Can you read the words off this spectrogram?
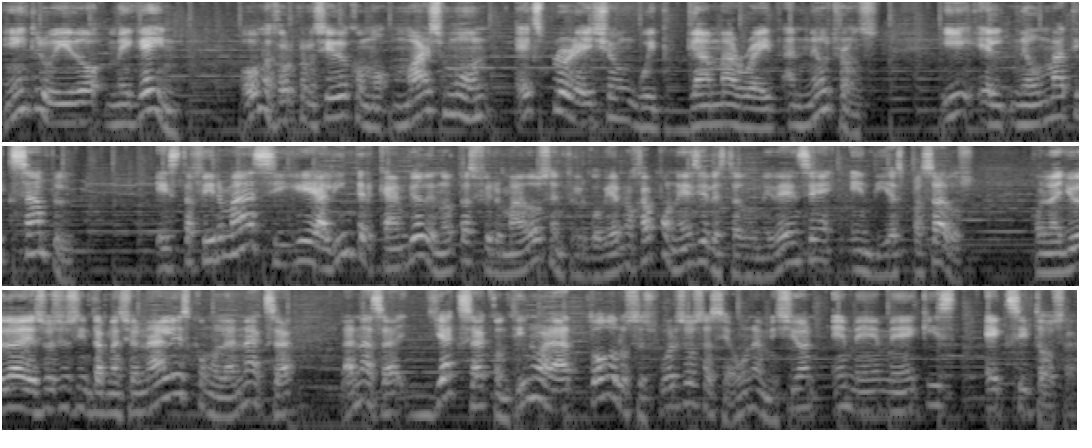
incluido MEGAIN, o mejor conocido como Mars Moon Exploration with Gamma Ray and Neutrons, y el Pneumatic Sample. Esta firma sigue al intercambio de notas firmados entre el gobierno japonés y el estadounidense en días pasados. Con la ayuda de socios internacionales como la NASA, la NASA, JAXA continuará todos los esfuerzos hacia una misión MMX exitosa.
